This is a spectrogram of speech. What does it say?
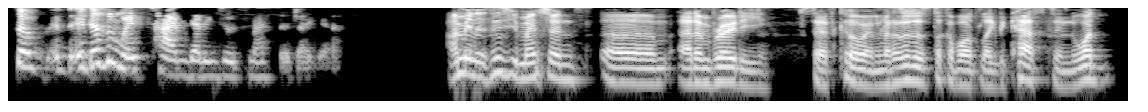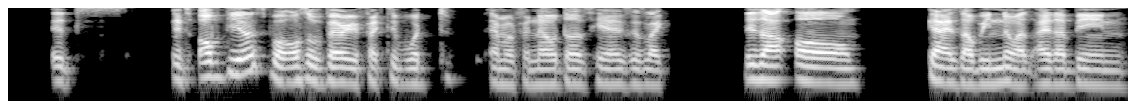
so it, it doesn't waste time getting to its message i guess I mean, since you mentioned um, Adam Brody, Seth Cohen, might as well just talk about like the casting. What it's it's obvious, but also very effective. What Emma Fennell does here is because like these are all guys that we know as either being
